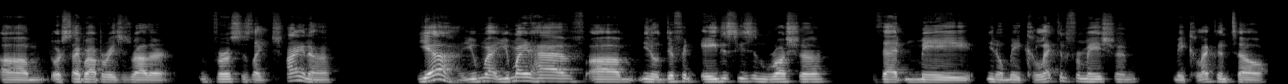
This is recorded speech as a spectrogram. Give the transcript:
um, or cyber operations rather, versus like China, yeah, you might you might have um, you know different agencies in Russia that may you know may collect information, may collect intel,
